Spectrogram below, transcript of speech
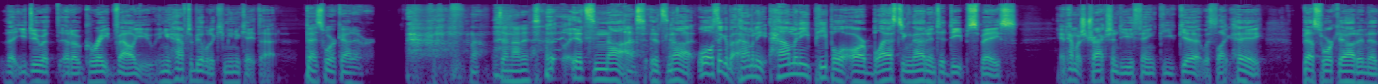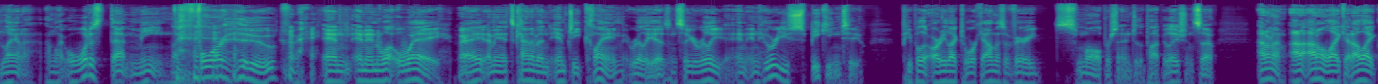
that you do at, at a great value? And you have to be able to communicate that. Best workout ever. No, is that not it? It's not. Oh, it's not. Well, think about how many how many people are blasting that into deep space, and how much traction do you think you get with like, hey, best workout in Atlanta? I'm like, well, what does that mean? Like for who? right. and and in what way right? i mean it's kind of an empty claim it really is and so you're really and, and who are you speaking to people that already like to work out and that's a very small percentage of the population so i don't know i, I don't like it i like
